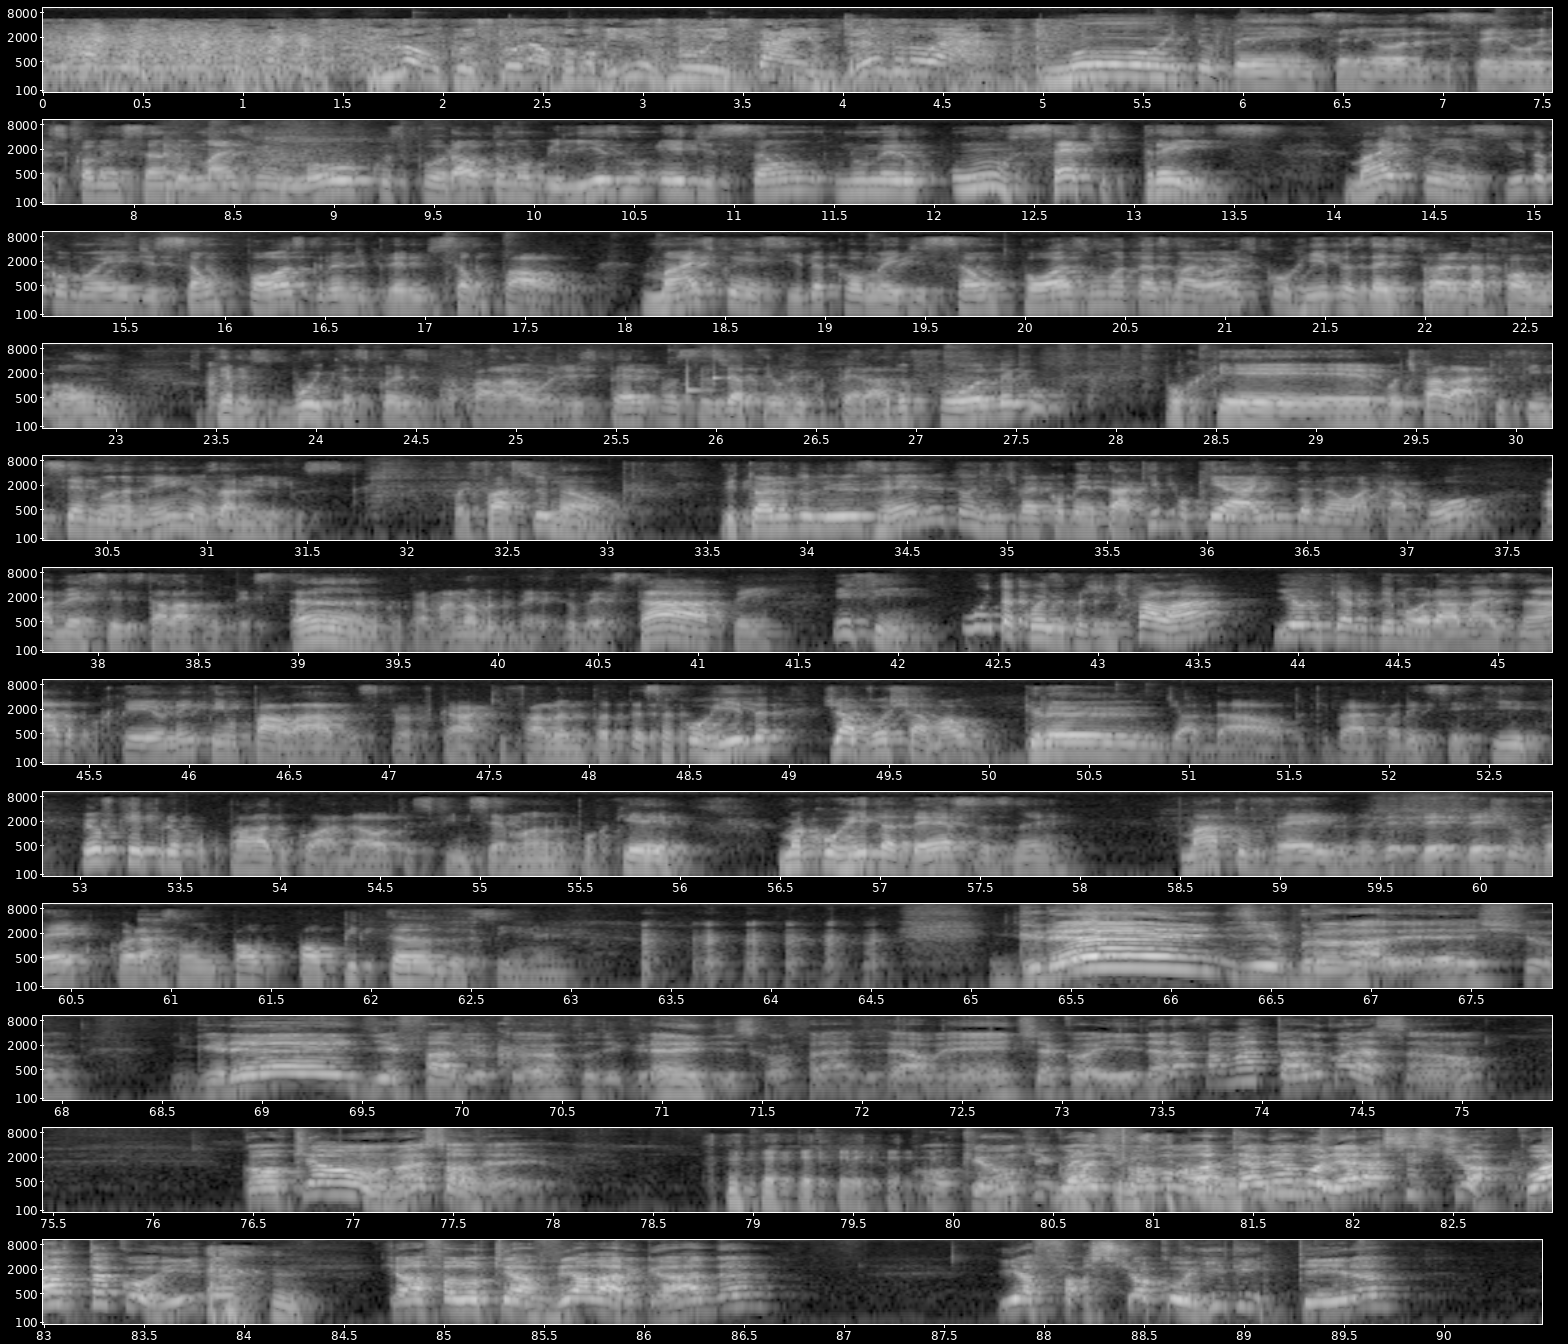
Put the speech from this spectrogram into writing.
Loucos por Automobilismo está entrando no ar. Muito bem, senhoras e senhores, começando mais um Loucos por Automobilismo, edição número 173, mais conhecida como a edição pós-Grande Prêmio de São Paulo, mais conhecida como a edição pós uma das maiores corridas da história da Fórmula 1, que temos muitas coisas para falar hoje. Eu espero que vocês já tenham recuperado o fôlego porque vou te falar, que fim de semana, hein, meus amigos? Foi fácil não. Vitória do Lewis Hamilton, a gente vai comentar aqui, porque ainda não acabou. A Mercedes está lá protestando contra a manobra do, do Verstappen. Enfim, muita coisa para a gente falar. E eu não quero demorar mais nada, porque eu nem tenho palavras para ficar aqui falando tanto dessa corrida. Já vou chamar o grande Adalto, que vai aparecer aqui. Eu fiquei preocupado com o Adalto esse fim de semana, porque uma corrida dessas, né? mata o velho, né? De, de, deixa o velho com o coração palpitando assim, né? grande Bruno Aleixo, grande Fábio Campos e grandes confrades. Realmente a corrida era para matar do coração. Qualquer um, não é só velho. Qualquer um que gosta de Fórmula 1. Até a minha mulher assistiu a quarta corrida, que ela falou que ia ver a largada e assistiu a corrida inteira.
